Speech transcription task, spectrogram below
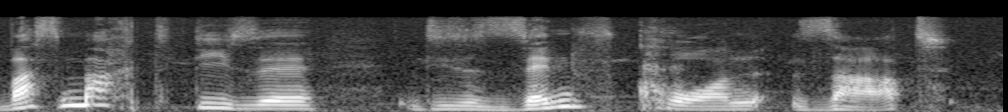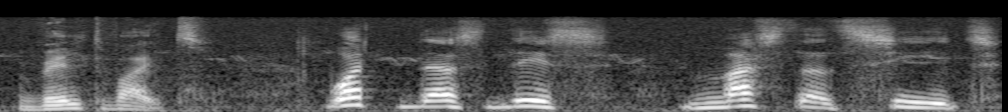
was macht diese, diese Senfkornsaat weltweit? What does this mustard seed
